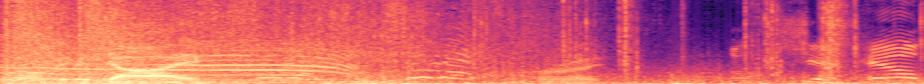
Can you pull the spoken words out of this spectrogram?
We're all gonna die. Alright. Shit, help!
